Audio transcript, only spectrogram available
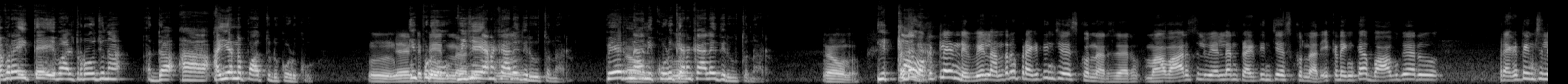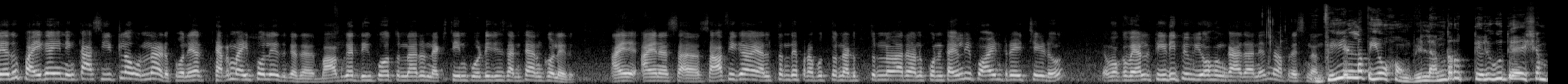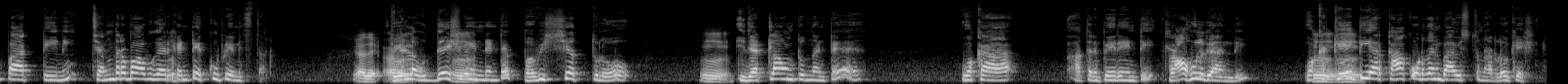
ఎవరైతే ఇవాళ రోజున అయ్యన్న పాత్రుడు కొడుకు ఇప్పుడు? విజయ్ వెనకాలే తిరుగుతున్నారు. పేరు నాని కొడుకు వెనకాలే తిరుగుతున్నారు. అవును. ఇట్లా ఒకట్లేండి వీళ్ళందరూ ప్రకటించేసుకున్నారు సార్. మా వారసులు వీళ్ళని ప్రకటించేసుకున్నారు. ఇక్కడ ఇంకా బాబు గారు ప్రకటించలేదు పైగా ఈయన ఇంకా ఆ సీట్లో ఉన్నాడు. పోనీ టర్మ్ అయిపోలేదు కదా. బాబు గారు దిగిపోతున్నారు నెక్స్ట్ ఈయన పోటీ చేసి అంటే అనుకోలేదు. ఆయన ఆయన సాఫీగా వెళ్తుంది ప్రభుత్వం నడుపుతున్నారు అనుకున్న టైంలో ఈ పాయింట్ రేట్ చేయడం. ఒకవేళ టీడీపీ వ్యూహం కాదా అనేది నా ప్రశ్న. వీళ్ళ వ్యూహం వీళ్ళందరూ తెలుగుదేశం పార్టీని చంద్రబాబు గారి కంటే ఎక్కువ ప్రేమిస్తారు. అదే వీళ్ళ ఉద్దేశం ఏంటంటే భవిష్యత్తులో. ఇది ఎట్లా ఉంటుందంటే ఒక అతని పేరేంటి? రాహుల్ గాంధీ ఒక కేటీఆర్ కాకూడదని భావిస్తున్నారు లోకేష్ని.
